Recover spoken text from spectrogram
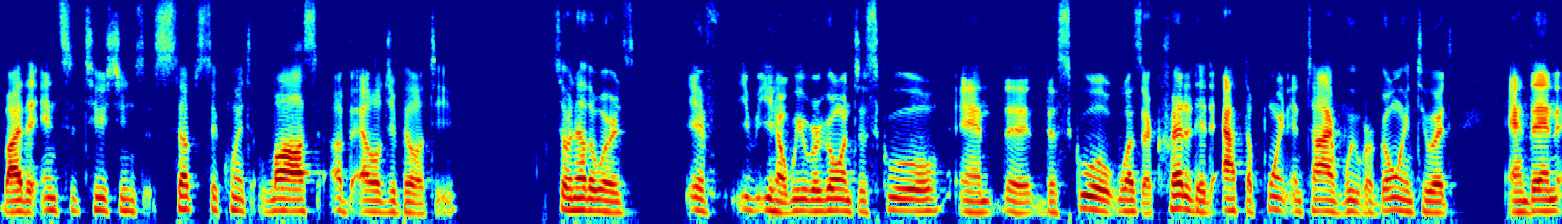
by the institution's subsequent loss of eligibility. So in other words, if you know we were going to school and the the school was accredited at the point in time we were going to it and then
